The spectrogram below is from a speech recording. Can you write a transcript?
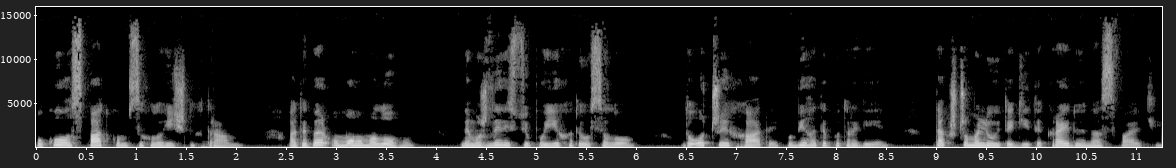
у кого спадком психологічних травм. А тепер у мого малого неможливістю поїхати у село, до отчої хати, побігати по траві. Так що малюйте, діти, крейдою на асфальті.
